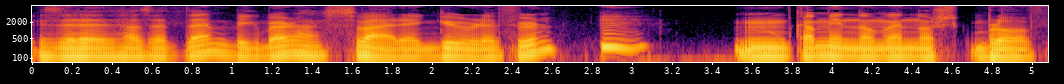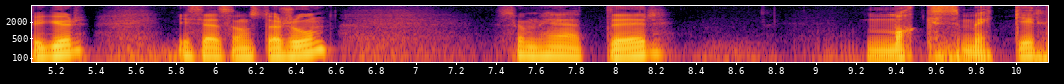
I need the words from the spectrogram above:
hvis dere har sett det. Big Bird, den svære gule fuglen. Mm. Mm, kan minne om en norsk blå figur i Sesam stasjon, som heter Max Mekker.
